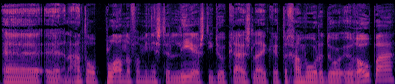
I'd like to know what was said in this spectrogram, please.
een aantal plannen van minister Leers... die door Kruis lijken te gaan worden door Europa...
